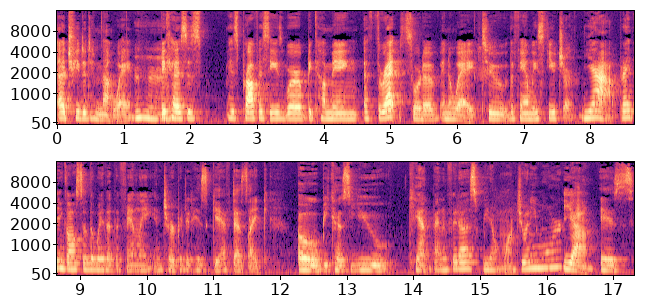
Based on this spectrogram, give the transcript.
uh, treated him that way. Mm-hmm. Because his his prophecies were becoming a threat sort of in a way to the family's future. Yeah, but I think also the way that the family interpreted his gift as like, oh, because you can't benefit us, we don't want you anymore, yeah. is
